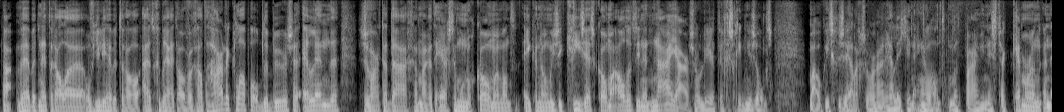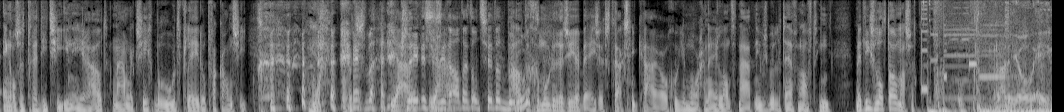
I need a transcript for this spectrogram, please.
Nou, we hebben het net er al, uh, of jullie hebben het er al uitgebreid over gehad. Harde klappen op de beurzen, ellende, zwarte dagen, maar het ergste moet nog komen want economische crisis komen altijd in het najaar, zo leert de geschiedenis ons. Maar ook iets gezelligs hoor, een relletje in Engeland. Omdat prime minister Cameron een Engelse traditie in ere houdt. Namelijk zich beroerd kleden op vakantie. ja, ja, kleden ze zich altijd ontzettend beroerd? Houdt de gemoederen zeer bezig. Straks in Caro, Goedemorgen Nederland, na het nieuwsbulletin van half tien. Met Lieselot Thomassen. Radio 1,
